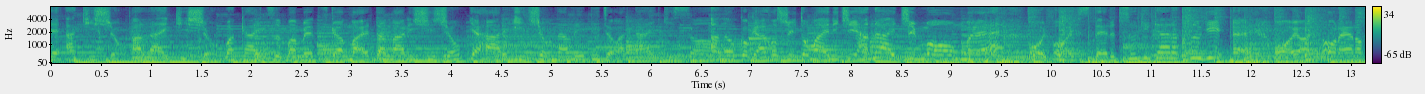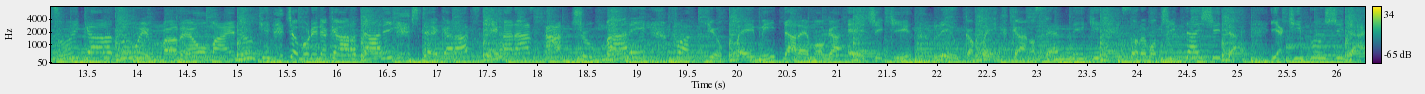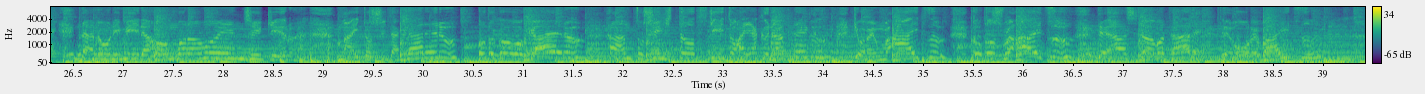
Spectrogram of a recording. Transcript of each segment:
気性で飽き性荒い気性若いツバメ捕まえたまに市場やはり一生なり人はないきそうあの子が欲しいと毎日花一問目。ぽいぽい捨てる次から次へ。おいおい骨の次から次までお前抜きじゃ無理な体に you baby 誰もが餌食リウかフェイクかの線引き。それも実態次第や気分次第。なのに皆本物を演じきる。毎年抱かれる男を変える。半年一月と早くなっていく。去年はあいつ今年はあいつ。で明日は誰？で俺はいつ。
